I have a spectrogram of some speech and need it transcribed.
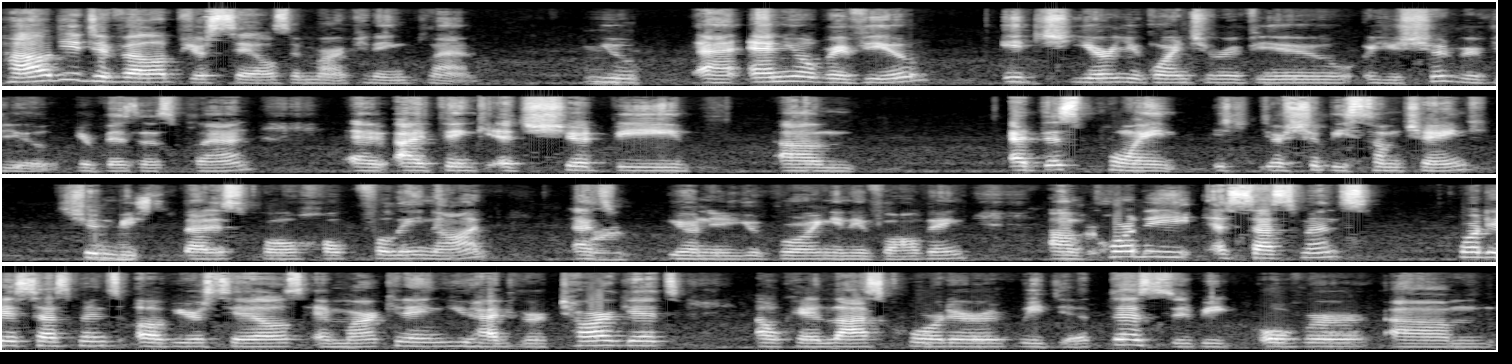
How do you develop your sales and marketing plan? You uh, annual review. Each year, you're going to review, or you should review your business plan. I think it should be, um, at this point, it, there should be some change. Shouldn't be status quo. Hopefully not, as Right. you know you're growing and evolving. Um, Okay. quarterly assessments, quarterly assessments of your sales and marketing. You had your targets. Okay, last quarter we did this. Did we over? Um,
